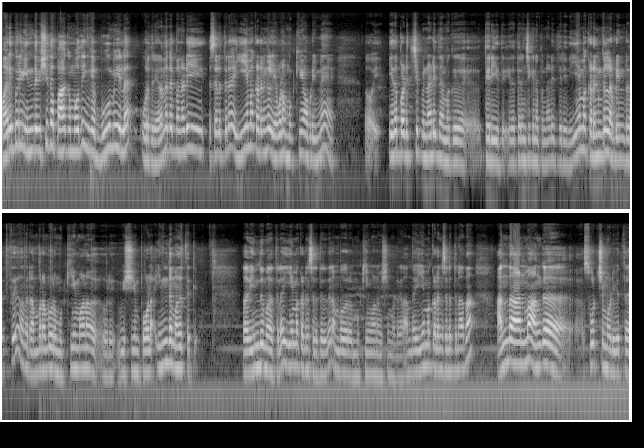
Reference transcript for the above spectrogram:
மறுபிரிவு இந்த விஷயத்தை பார்க்கும்போது இங்கே பூமியில் ஒருத்தர் இறந்துட்ட பின்னாடி செலுத்துகிற ஈம கடன்கள் எவ்வளோ முக்கியம் அப்படின்னு இதை படித்த பின்னாடி நமக்கு தெரியுது. இதை தெரிஞ்சுக்கின பின்னாடி தெரியுது. ஈம கடன்கள் அப்படின்றது வந்து ரொம்ப ரொம்ப ஒரு முக்கியமான ஒரு விஷயம் போல் இந்த மதத்துக்கு. அதாவது இந்து மதத்தில் ஈமக்கடன் செலுத்துறது ரொம்ப ஒரு முக்கியமான விஷயம் பண்ணுறது அந்த ஈமக்கடன் செலுத்தினா தான் அந்த ஆன்மா அங்கே சூழ்ச்சி முடிவத்தை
